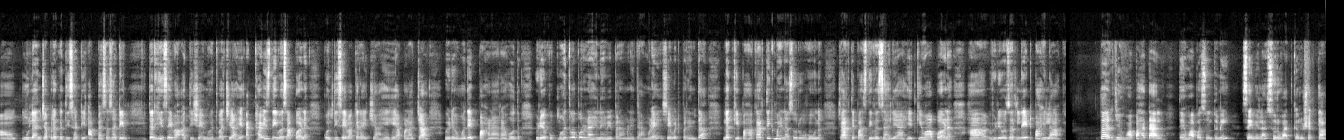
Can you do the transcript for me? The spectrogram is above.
मुलांच्या प्रगतीसाठी अभ्यासासाठी. तर ही सेवा अतिशय महत्त्वाची आहे. अठ्ठावीस दिवस आपण कोणती सेवा करायची आहे हे आपण आजच्या व्हिडिओमध्ये पाहणार आहोत. व्हिडिओ खूप महत्त्वपूर्ण आहे नेहमीप्रमाणे. त्यामुळे शेवटपर्यंत नक्की पहा. कार्तिक महिना सुरू होऊन चार ते पाच दिवस झाले आहेत. किंवा आपण हा व्हिडिओ जर लेट पाहिला तर जेव्हा पाहताल तेव्हापासून तुम्ही सेवेला सुरुवात करू शकता.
